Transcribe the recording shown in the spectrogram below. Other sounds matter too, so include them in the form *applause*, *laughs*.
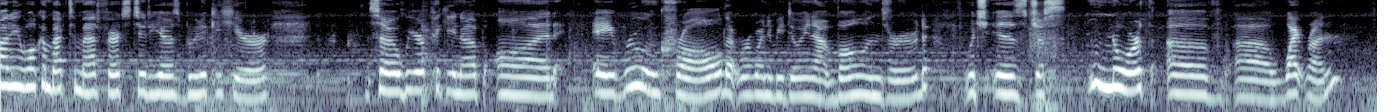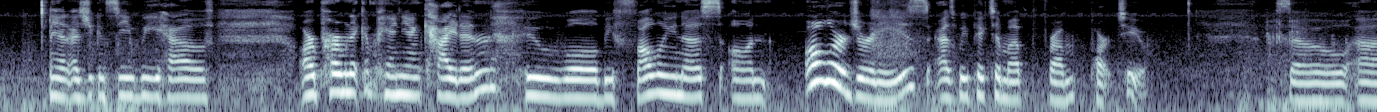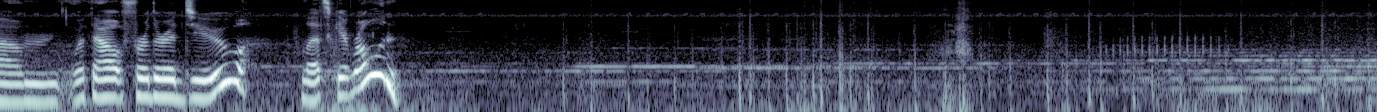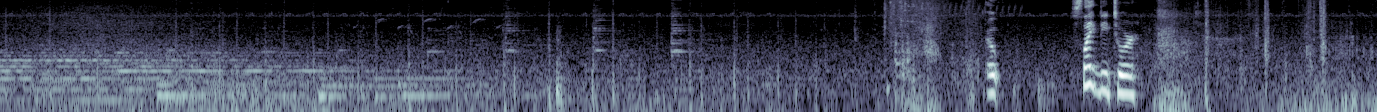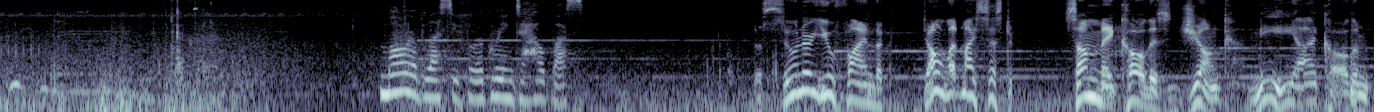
everybody, welcome back to Mad Ferret Studios. Boudica here. So we are picking up on a ruin crawl that we're going to be doing at Volunruud, which is just north of uh, Whiterun. And as you can see, we have our permanent companion Kaidan, who will be following us on all our journeys as we picked him up from part two. So, um, without further ado, let's get rolling. Oh, slight detour. Mara bless you for agreeing to help us. The sooner you find the... Don't let my sister... Some may call this junk. Me, I call them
